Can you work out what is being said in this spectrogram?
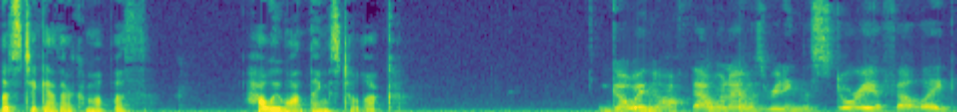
let's together come up with how we want things to look going off that, when I was reading the story, I felt like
